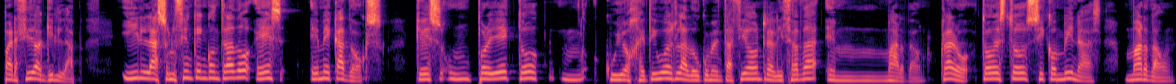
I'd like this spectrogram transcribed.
parecido a GitLab. Y la solución que he encontrado es MKDocs, que es un proyecto mm, cuyo objetivo es la documentación realizada en Markdown. Claro, todo esto si combinas Markdown,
